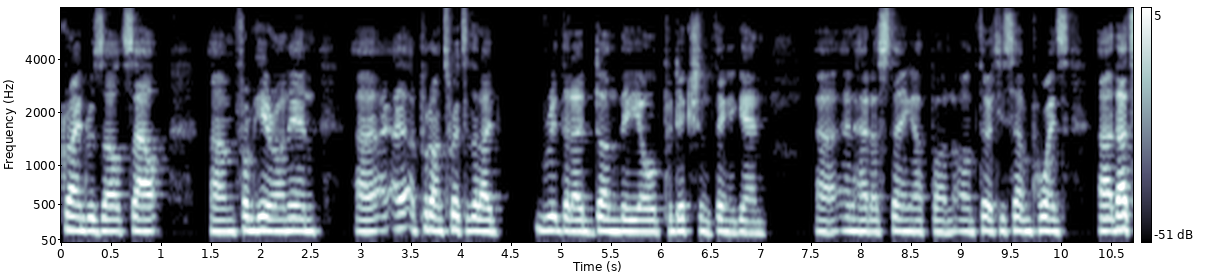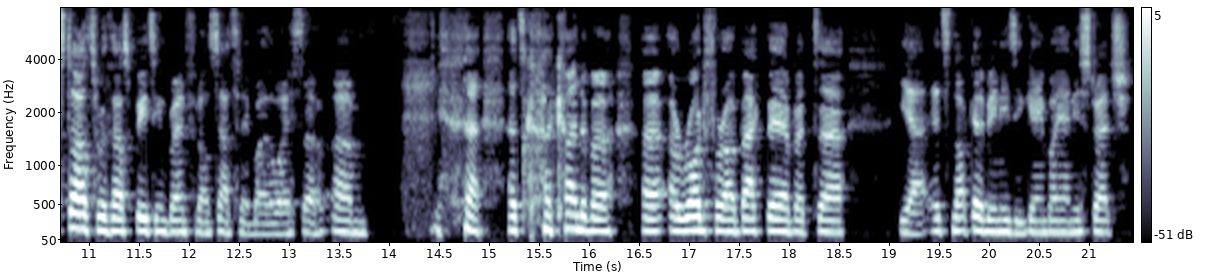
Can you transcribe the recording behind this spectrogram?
grind results out um, from here on in. Uh, I, I, put on Twitter that I read that I'd done the old prediction thing again uh, and had us staying up on on 37 points. Uh, that starts with us beating Brentford on Saturday, by the way. So um, that's kind of a, a, a rod for our back there, but uh, yeah, it's not going to be an easy game by any stretch.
